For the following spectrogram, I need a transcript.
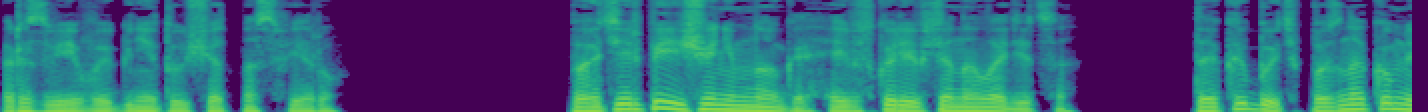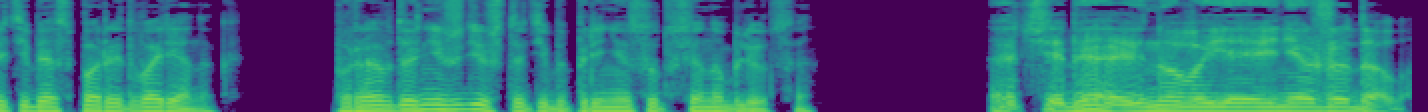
развеивая гнетущую атмосферу. «Потерпи еще немного, и вскоре все наладится. Так и быть, познакомлю тебя с парой дворянок. Правда, не жди, что тебе принесут все на блюдце. От тебя иного я и не ожидал.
